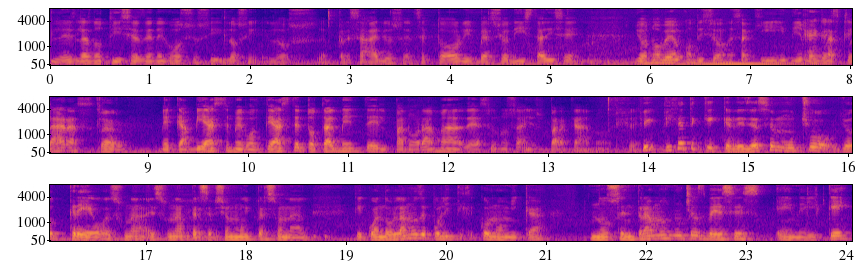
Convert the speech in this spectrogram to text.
lees las noticias de negocios y los, los empresarios, el sector inversionista dice, yo no veo condiciones aquí ni reglas claras. Claro. Me cambiaste, me volteaste totalmente el panorama de hace unos años para acá, ¿no? Este, fíjate que, desde hace mucho, yo creo, es una, es una percepción muy personal, que cuando hablamos de política económica, nos centramos muchas veces en el qué.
